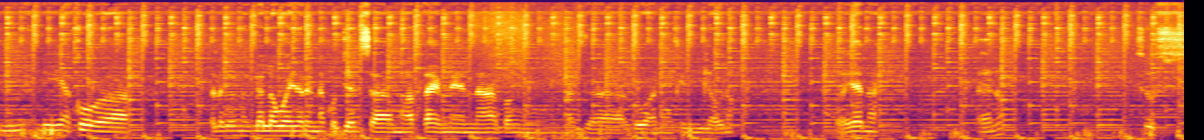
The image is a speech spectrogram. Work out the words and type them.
ni- ni ako ah, talagang naglalaway na rin ako dyan sa mga time na yan na habang naggawa ng kinilaw no? So ayan na ayan no sus.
